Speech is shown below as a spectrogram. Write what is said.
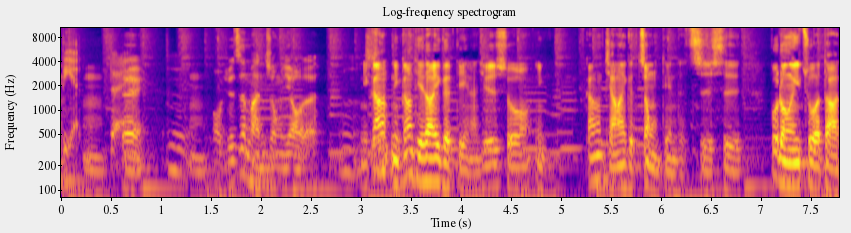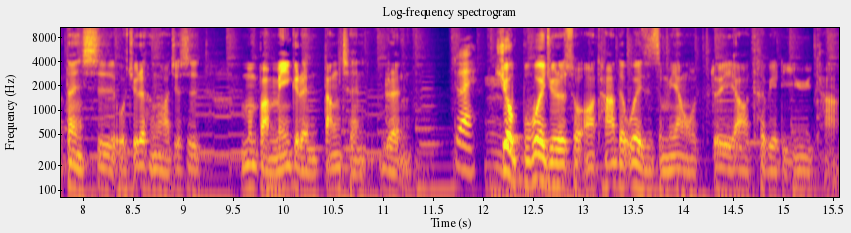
点。嗯，对，对，嗯我觉得这蛮重要的。嗯，你刚你刚提到一个点啊，就是说你刚刚讲到一个重点的字是不容易做到，但是我觉得很好，就是我们把每一个人当成人，对，嗯就不会觉得说哦他的位置怎么样，我对要特别礼遇他，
